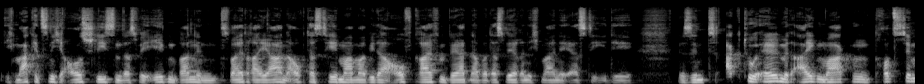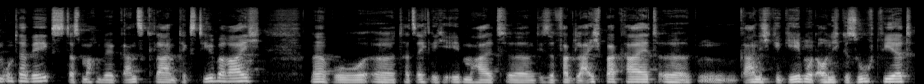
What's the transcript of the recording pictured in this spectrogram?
Ich mag jetzt nicht ausschließen, dass wir irgendwann in zwei, drei Jahren auch das Thema mal wieder aufgreifen werden, aber das wäre nicht meine erste Idee. Wir sind aktuell mit Eigenmarken trotzdem unterwegs. Das machen wir ganz klar im Textilbereich ne, wo äh, tatsächlich eben halt äh, diese Vergleichbarkeit äh, gar nicht gegeben und auch nicht gesucht wird.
